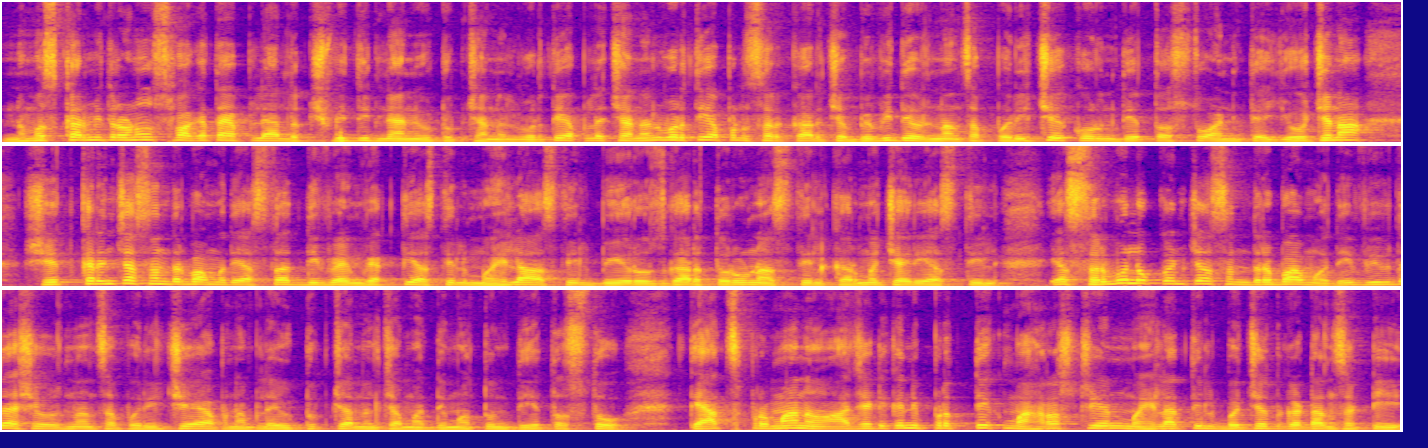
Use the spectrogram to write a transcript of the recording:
नमस्कार मित्रांनो स्वागत आहे आपल्या लक्ष्मी ज्ञान यूट्यूब चॅनलवरती. आपल्या चॅनलवरती आपण सरकारच्या विविध योजनांचा परिचय करून देत असतो आणि त्या योजना शेतकऱ्यांच्या संदर्भामध्ये असतात. दिव्यांग व्यक्ती असतील महिला असतील बेरोजगार तरुण असतील कर्मचारी असतील या सर्व लोकांच्या संदर्भामध्ये विविध अशा योजनांचा परिचय आपण आपल्या यूट्यूब चॅनलच्या माध्यमातून देत असतो. त्याचप्रमाणे आज या ठिकाणी प्रत्येक महाराष्ट्रीयन महिलातील बचत गटांसाठी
